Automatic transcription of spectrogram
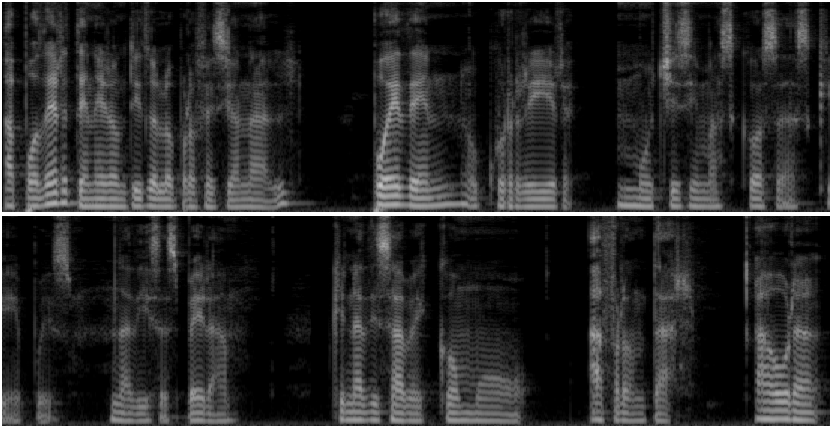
a poder tener un título profesional, pueden ocurrir muchísimas cosas que pues nadie se espera que nadie sabe cómo afrontar. Ahora,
